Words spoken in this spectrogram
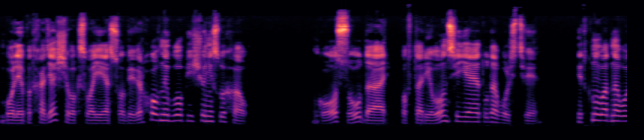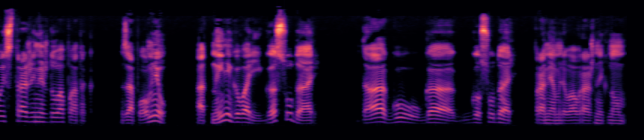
Более подходящего к своей особе Верховный Блоб еще не слыхал. «Государь», — повторил он, сияя от удовольствия, и ткнул одного из стражей между лопаток. «Запомнил?» Отныне говори «государь». «Да, гу-га, государь», — промямлил овражный гном.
